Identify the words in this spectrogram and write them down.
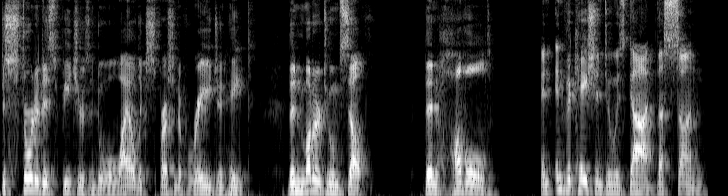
distorted his features into a wild expression of rage and hate, then muttered to himself, then hovelled an invocation to his god, the sun,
